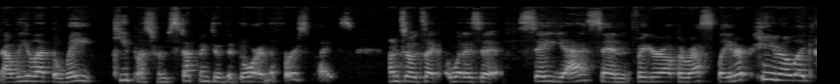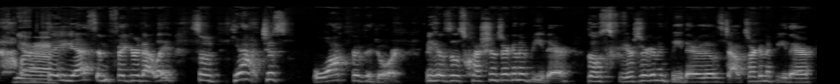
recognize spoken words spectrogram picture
that we let the weight keep us from stepping through the door in the first place. And so it's like, what is it? Say yes and figure out the rest later, you know, like, yeah. say yes and figure it out later. So, yeah, just walk through the door because those questions are going to be there. Those fears are going to be there. Those doubts are going to be there.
